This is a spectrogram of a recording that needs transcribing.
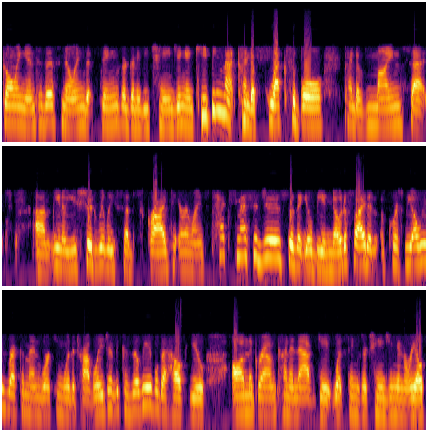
going into this knowing that things are going to be changing and keeping that kind of flexible kind of mindset. Um, you know, you should really subscribe to airlines text messages so that you'll be notified. And of course, we always recommend working with a travel agent because they'll be able to help you on the ground kind of navigate what things are changing in real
